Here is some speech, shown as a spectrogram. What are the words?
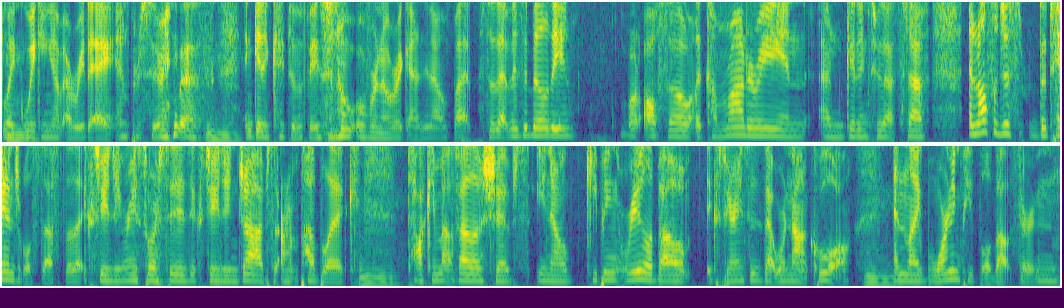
like mm-hmm. waking up every day and pursuing this mm-hmm. and getting kicked in the face over and over again, you know. But so that visibility, but also the camaraderie and, and getting through that stuff. And also just the tangible stuff, the exchanging resources, exchanging jobs that aren't public, mm. talking about fellowships, you know, keeping real about experiences that were not cool mm. and like warning people about certain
